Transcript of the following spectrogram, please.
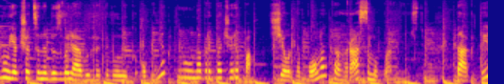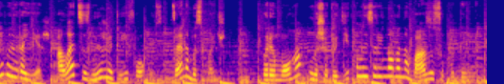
Ну, якщо це не дозволяє виграти великий об'єкт, ну, наприклад, черепа. Ще одна помилка гра з самопевненістю. Так, ти виграєш, але це знижує твій фокус. Це небезпечно. Перемога лише тоді, коли зруйнована база супротивника.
